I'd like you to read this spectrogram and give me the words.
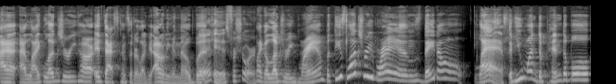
I I like luxury car if that's considered luxury. I don't even know, but it is for sure. like a luxury brand, but these luxury brands, they don't last. If you want dependable,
